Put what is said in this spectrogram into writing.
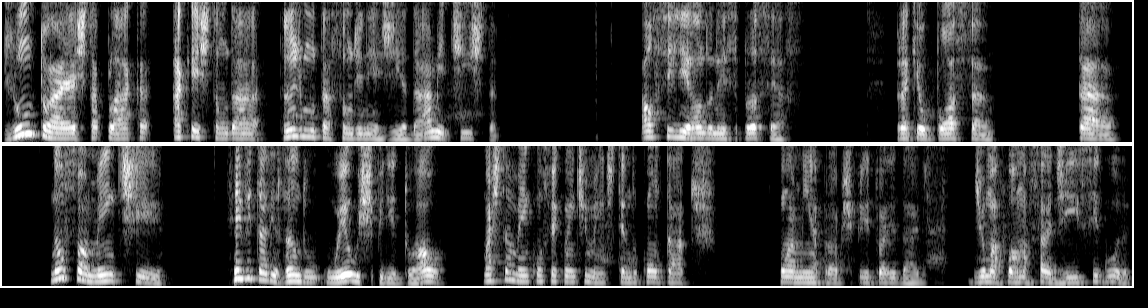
junto a esta placa a questão da transmutação de energia da ametista, auxiliando nesse processo, para que eu possa estar tá não somente revitalizando o eu espiritual, mas também, consequentemente, tendo contatos com a minha própria espiritualidade de uma forma sadia e segura.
